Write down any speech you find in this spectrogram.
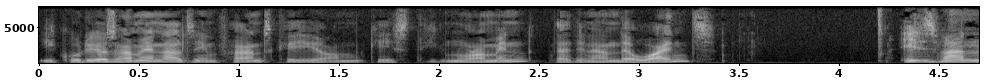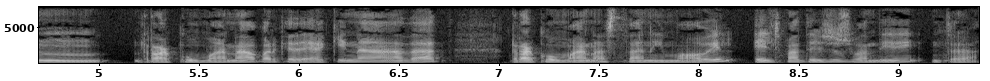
I curiosament els infants que jo amb qui estic normalment, que tenen 10 anys, ells van recomanar, perquè deia quina edat recomanes tenir mòbil, ells mateixos van dir entre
